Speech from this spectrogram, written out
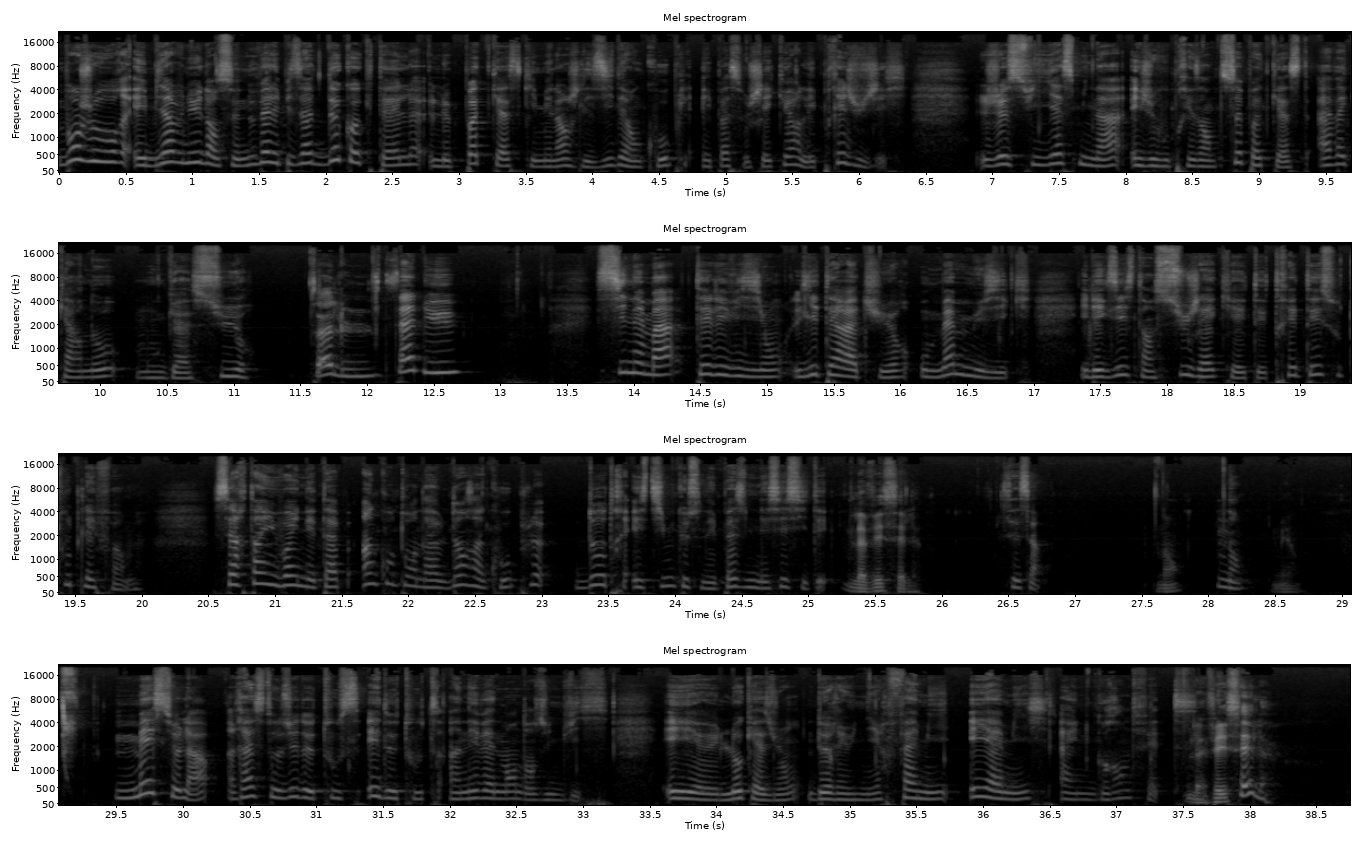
Bonjour et bienvenue dans ce nouvel épisode de Cocktail, le podcast qui mélange les idées en couple et passe au shaker les préjugés. Je suis Yasmina et je vous présente ce podcast avec Arnaud, mon gars sûr. Salut Salut Cinéma, télévision, littérature ou même musique, il existe un sujet qui a été traité sous toutes les formes. Certains y voient une étape incontournable dans un couple, d'autres estiment que ce n'est pas une nécessité. La vaisselle. C'est ça. Non? Non. Merde. Mais cela reste aux yeux de tous et de toutes un événement dans une vie et euh, l'occasion de réunir famille et amis à une grande fête. La vaisselle?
